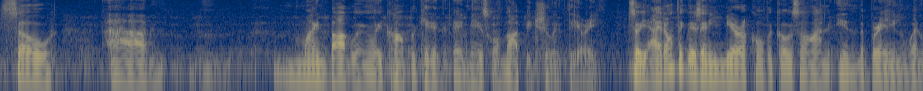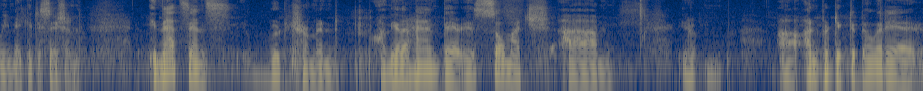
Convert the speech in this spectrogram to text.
so um, mind-bogglingly complicated that they may as well not be true in theory. So yeah, I don't think there's any miracle that goes on in the brain when we make a decision. In that sense, we're determined. On the other hand, there is so much um, you know, uh, unpredictability, uh,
